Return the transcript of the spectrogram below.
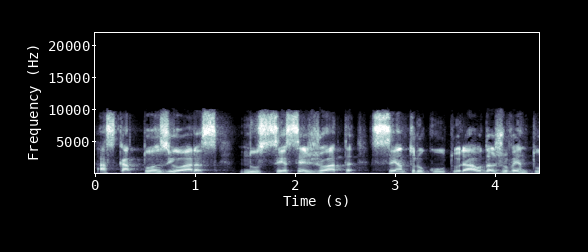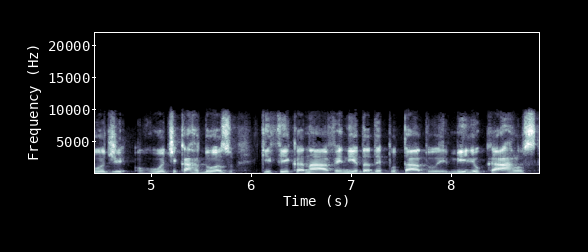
às 14 horas, no CCJ, Centro Cultural da Juventude Ruth Cardoso, que fica na Avenida Deputado Emílio Carlos,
